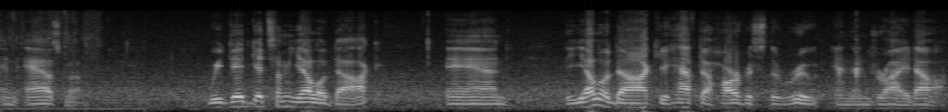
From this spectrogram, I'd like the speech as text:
and asthma. We did get some yellow dock, and the yellow dock you have to harvest the root and then dry it off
